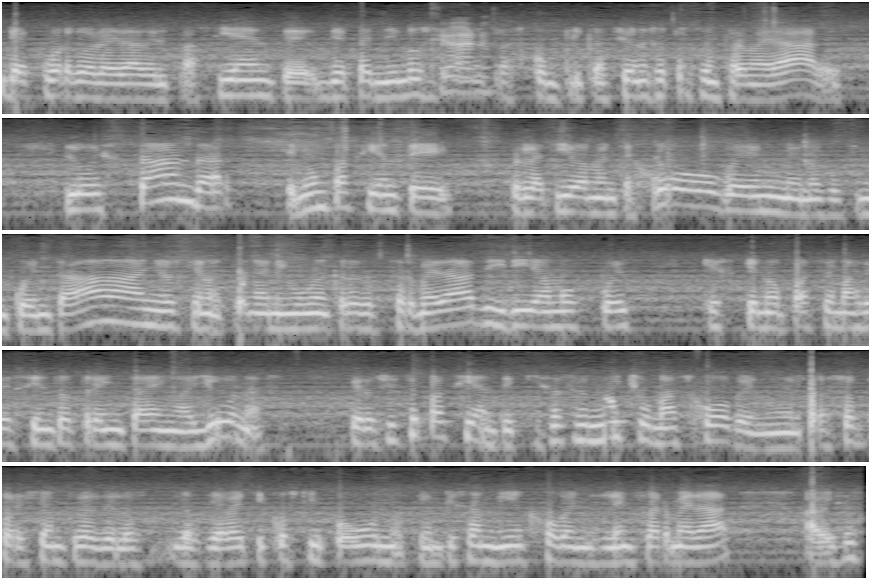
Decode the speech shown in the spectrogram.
de acuerdo a la edad del paciente, dependiendo de otras complicaciones, otras enfermedades. Lo estándar en un paciente relativamente joven, menos de 50 años, que no tenga ninguna otra enfermedad, diríamos pues que es que no pase más de 130 en ayunas. Pero si este paciente quizás es mucho más joven, en el caso por ejemplo de los, los diabéticos tipo 1, que empiezan bien jóvenes la enfermedad, a veces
